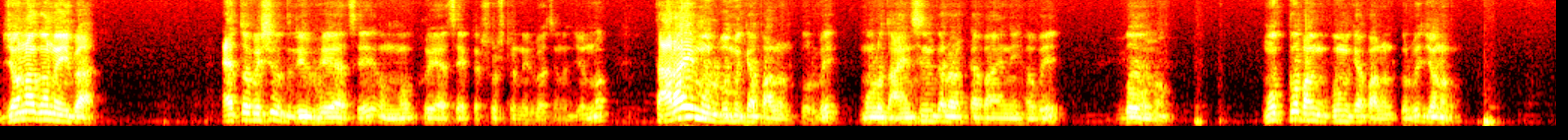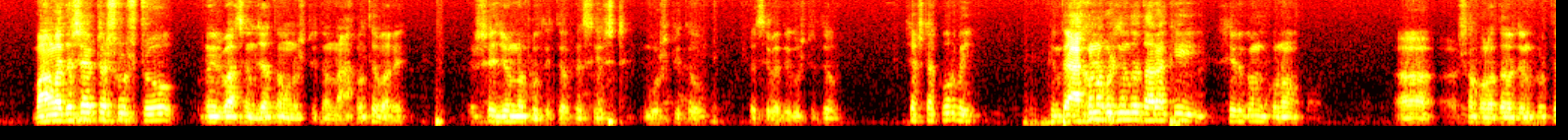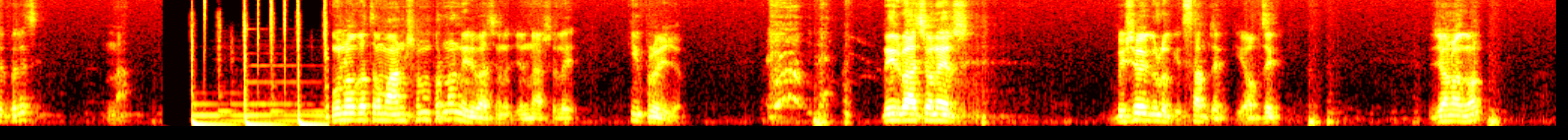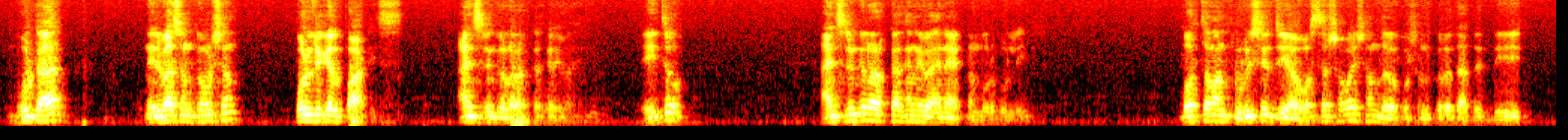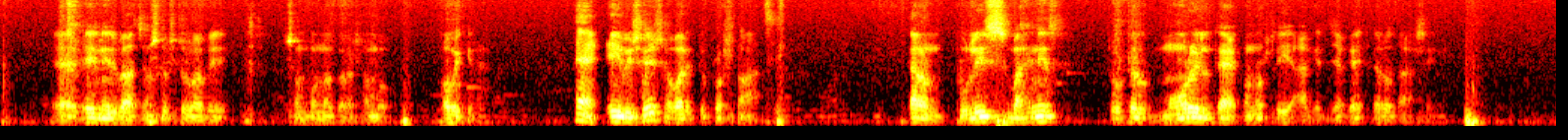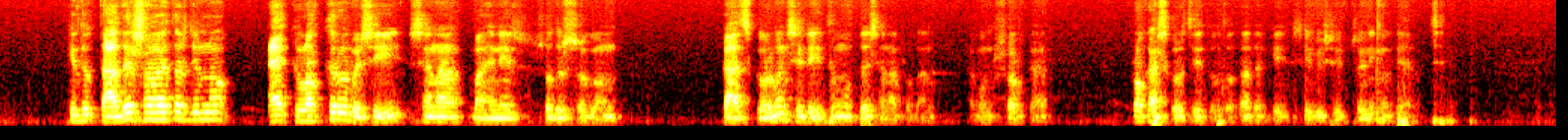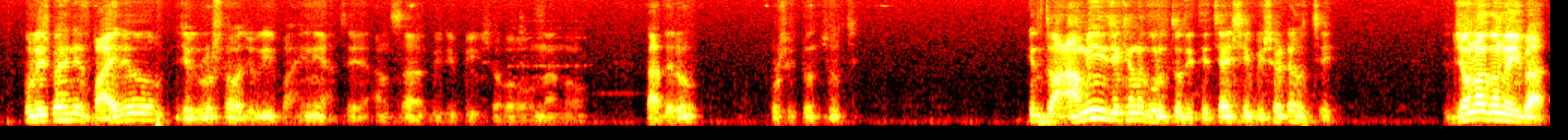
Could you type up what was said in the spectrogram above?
জনগণ এইবার এত বেশি উদ্গ্রীব হয়ে আছে উন্মুখ হয়ে আছে একটা সুষ্ঠু নির্বাচনের জন্য। তারাই মূল ভূমিকা পালন করবে। মূলত আইন শৃঙ্খলা রক্ষা বাহিনী হবে, গৌণ। মুখ্য ভূমিকা পালন করবে জনগণ। বাংলাদেশে একটা সুষ্ঠু নির্বাচন যাতে অনুষ্ঠিত না হতে পারে সেই জন্য পতিত ফেসিস্ট গোষ্ঠী তো ফেসিবাদী গোষ্ঠী তো চেষ্টা করবেই। কিন্তু এখনও পর্যন্ত তারা কি সেরকম কোনো সফলতা অর্জন করতে পেরেছে? না। গুণগত মানসম্পন্ন নির্বাচনের জন্য আসলে কি প্রয়োজন? নির্বাচনের বিষয়গুলো কি? সাবজেক্ট কি? অবজেক্ট কি? জনগণ, ভোটার, নির্বাচন কমিশন পলিটিক্যাল পার্টিস আইন শৃঙ্খলা রক্ষাকারী বাহিনী। এই তো? আইন শৃঙ্খলা রক্ষাকারী বাহিনী এক নম্বর বলি বর্তমান পুলিশের যে অবস্থা, সবাই সন্দেহ পোষণ করে তাদের দিয়ে এই নির্বাচন সুষ্ঠুভাবে সম্পন্ন করা সম্ভব হবে কিনা? হ্যাঁ এই বিষয়ে সবার একটু প্রশ্ন আছে। কারণ পুলিশ বাহিনীর টোটাল মোরেলটা এখনও সেই আগের জায়গায় ফেরত আসেনি। কিন্তু তাদের সহায়তার জন্য এক লক্ষেরও বেশি সেনা বাহিনীর সদস্যগণ কাজ করবেন, সেটি ইতিমধ্যে সেনাপ্রধান এবং সরকার প্রকাশ করেছে তথ্য তাদেরকে সেই বিষয়ে ট্রেনিংও দেওয়া হচ্ছে। পুলিশ বাহিনীর বাইরেও যেগুলো সহযোগী বাহিনী আছে, আনসার, বিডিপি সহ অন্যান্য, তাদেরও প্রশিক্ষণ চলছে। কিন্তু আমি যেখানে গুরুত্ব দিতে চাই সেই বিষয়টা হচ্ছে, জনগণ এইবার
